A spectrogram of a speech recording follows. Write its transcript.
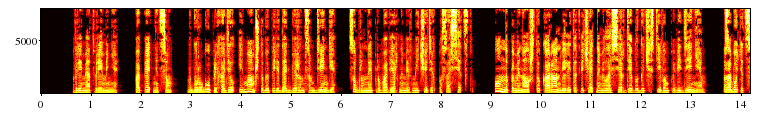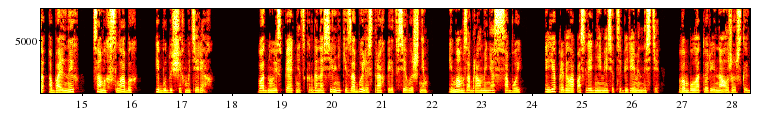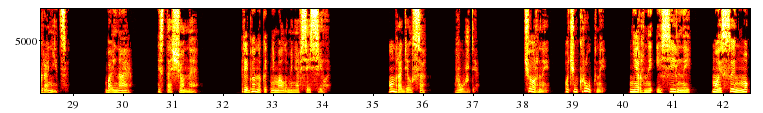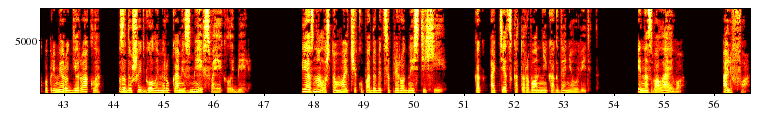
Время от времени, по пятницам, в Гуругу приходил имам, чтобы передать беженцам деньги, собранные правоверными в мечетях по соседству. Он напоминал, что Коран велит отвечать на милосердие благочестивым поведением, заботиться о больных, самых слабых и будущих матерях. В одну из пятниц, когда насильники забыли страх перед Всевышним, имам забрал меня с собой, и я провела последние месяцы беременности в амбулатории на алжирской границе. Больная, истощенная. Ребенок отнимал у меня все силы. Он родился в Ужде. Черный, очень крупный, нервный и сильный, мой сын мог, по примеру Геракла, задушить голыми руками змей в своей колыбели. Я знала, что мальчик уподобится природной стихии, как отец, которого он никогда не увидит. И назвала его Альфа.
